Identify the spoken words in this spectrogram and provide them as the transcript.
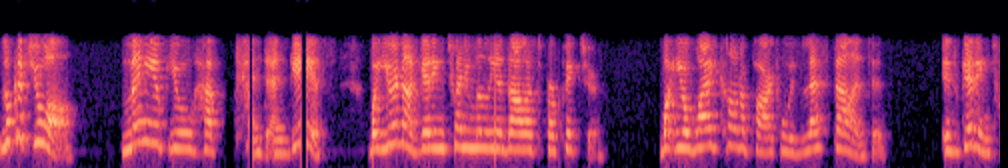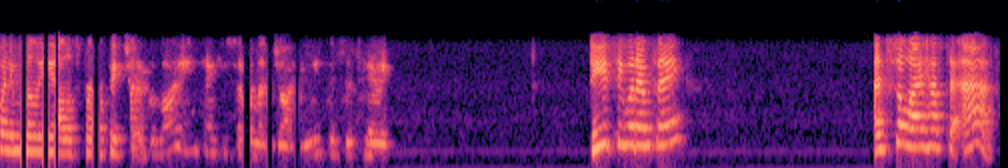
Look at you all. Many of you have talent and gifts, but you're not getting $20 million per picture. But your white counterpart, who is less talented, is getting $20 million per picture. Good morning. Thank you so much for joining me. This is Harry. Do you see what I'm saying? And so I have to ask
